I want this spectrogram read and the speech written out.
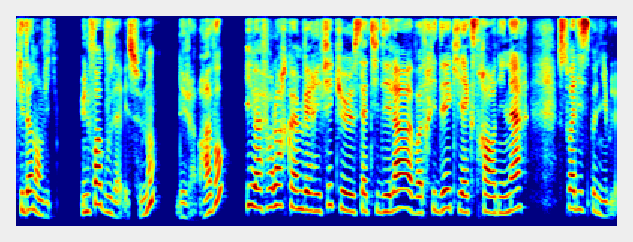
qui donne envie. Une fois que vous avez ce nom, déjà bravo, il va falloir quand même vérifier que cette idée-là, votre idée qui est extraordinaire, soit disponible.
